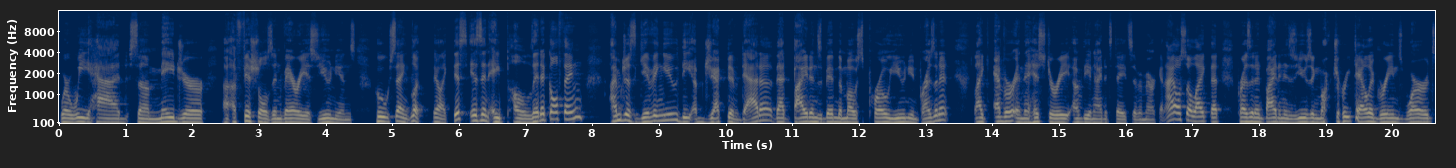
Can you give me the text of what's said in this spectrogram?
where we had some major uh, officials in various unions who saying, look, they're like, this isn't a political thing. I'm just giving you the objective data that Biden's been the most pro union president like ever in the history of the United States of America. And I also like that President Biden is using Marjorie Taylor Greene's words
